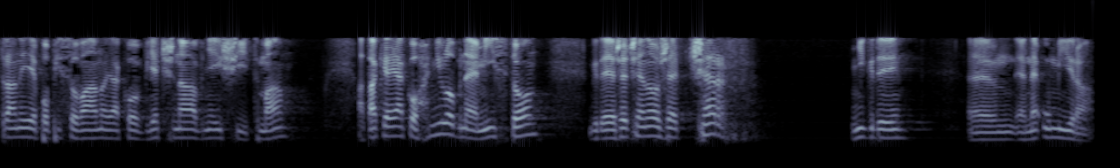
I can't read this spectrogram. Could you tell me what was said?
strany je popisováno jako věčná vnější tma a také jako hnilobné místo, kde je řečeno, že červ nikdy neumírá.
